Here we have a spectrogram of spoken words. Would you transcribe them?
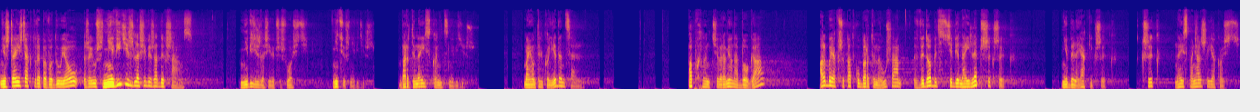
Nieszczęścia, które powodują, że już nie widzisz dla siebie żadnych szans. Nie widzisz dla siebie przyszłości. Nic już nie widzisz. Bartymejsko nic nie widzisz. Mają tylko jeden cel. Popchnąć cię w ramiona Boga, albo jak w przypadku Bartymeusza, wydobyć z ciebie najlepszy krzyk. Nie byle jaki krzyk. Krzyk najwspanialszej jakości.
